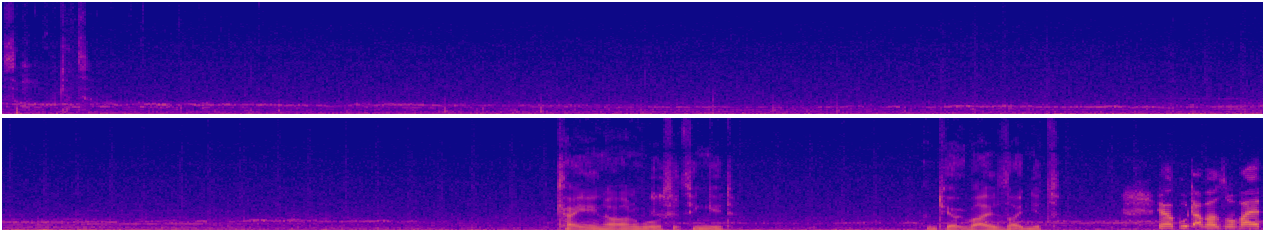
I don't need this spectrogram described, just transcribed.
So, geht's. Keine Ahnung, wo es jetzt hingeht. Könnte ja überall sein jetzt. Ja gut, aber so weit,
